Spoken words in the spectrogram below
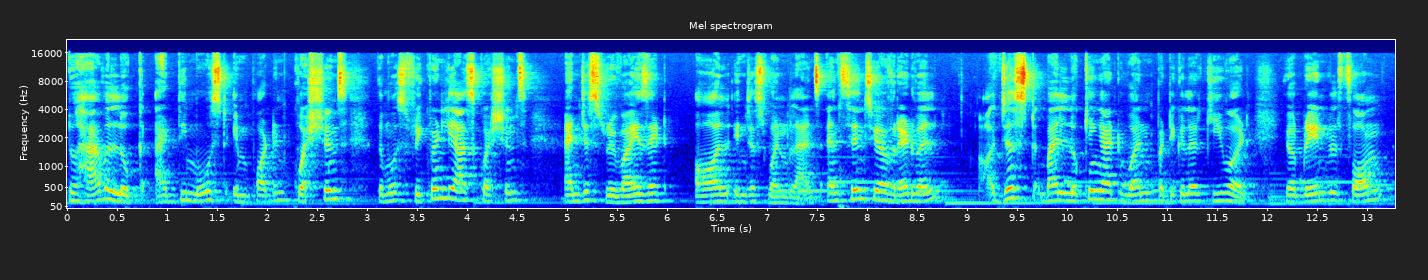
to have a look at the most important questions, the most frequently asked questions, and just revise it all in just one glance. And since you have read well, uh, just by looking at one particular keyword, your brain will form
